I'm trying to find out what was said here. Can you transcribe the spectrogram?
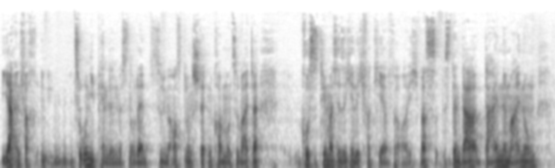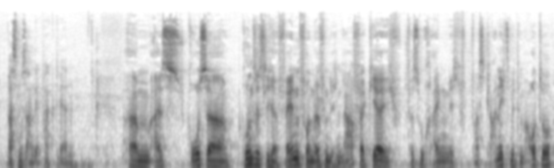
ja einfach in, in, zur Uni pendeln müssen oder zu den Ausbildungsstätten kommen und so weiter. Großes Thema ist ja sicherlich Verkehr für euch. Was ist denn da deine Meinung? Was muss angepackt werden? Ähm, als großer grundsätzlicher Fan von öffentlichem Nahverkehr. Ich versuche eigentlich fast gar nichts mit dem Auto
